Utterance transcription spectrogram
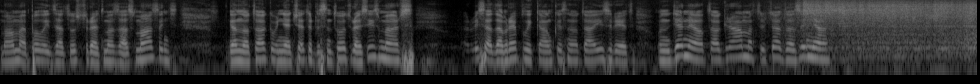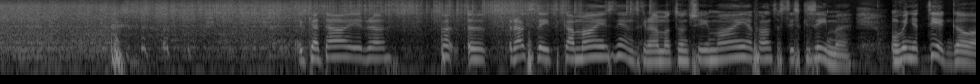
mammai palīdzētu uzturēt mazās māsiņas. Gan no tā, ka viņai ir 42. izmērs ar visādām replikām, kas no tā izriet. Un ģeniāli tā grāmata ir tādā ziņā. ka tā ir uh, pa, uh, rakstīta kā mājas dienas grāmata, un šī māja fantastiski zīmē. Un viņa tiek galā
